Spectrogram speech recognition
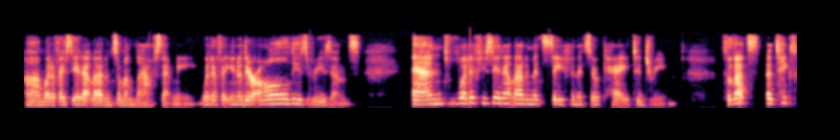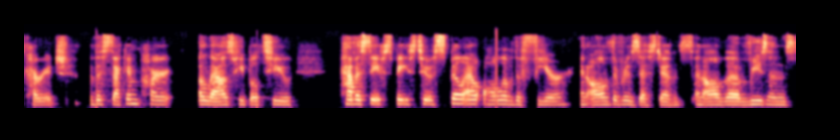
um, what if i say it out loud and someone laughs at me what if I, you know there are all these reasons and what if you say it out loud and it's safe and it's okay to dream so that's that takes courage. The second part allows people to have a safe space to spill out all of the fear and all of the resistance and all the reasons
